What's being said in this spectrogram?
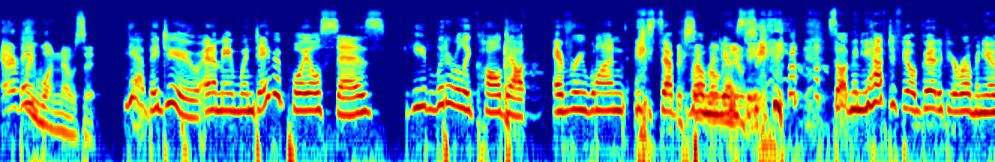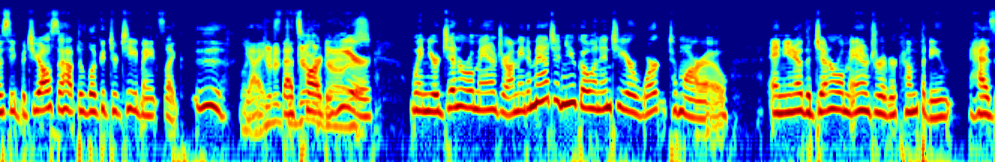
Everyone they, knows it. Yeah, they do. And I mean, when David Poile says he literally called out everyone except, except Roman, Roman Josi. so I mean, you have to feel good if you're Roman Josi, but you also have to look at your teammates like, ugh, like, yikes, that's together, hard guys. to hear. When your general manager, I mean, imagine you going into your work tomorrow and you know, the general manager of your company has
